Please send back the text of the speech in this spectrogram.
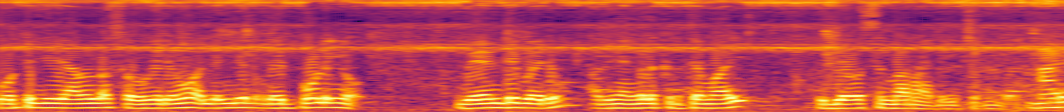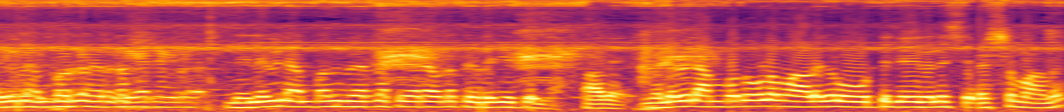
വോട്ട് ചെയ്യാനുള്ള സൗകര്യമോ അല്ലെങ്കിൽ റീപോളിംഗോ വേണ്ടി വരും. അത് ഞങ്ങൾ കൃത്യമായി ഉദ്യോഗസ്ഥന്മാർ അറിയിച്ചിട്ടുണ്ട്. നിലവിൽ അമ്പത് പേരുടെ പേര് അവിടെ തെളിഞ്ഞിട്ടില്ല. അതെ. നിലവിൽ അമ്പതോളം ആളുകൾ വോട്ട് ചെയ്തതിന് ശേഷമാണ്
